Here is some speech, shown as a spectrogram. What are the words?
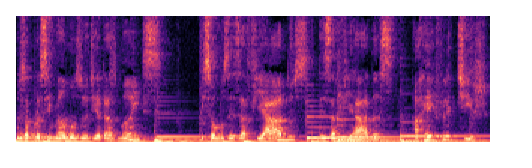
Nos aproximamos do Dia das Mães e somos desafiados, desafiadas a refletir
